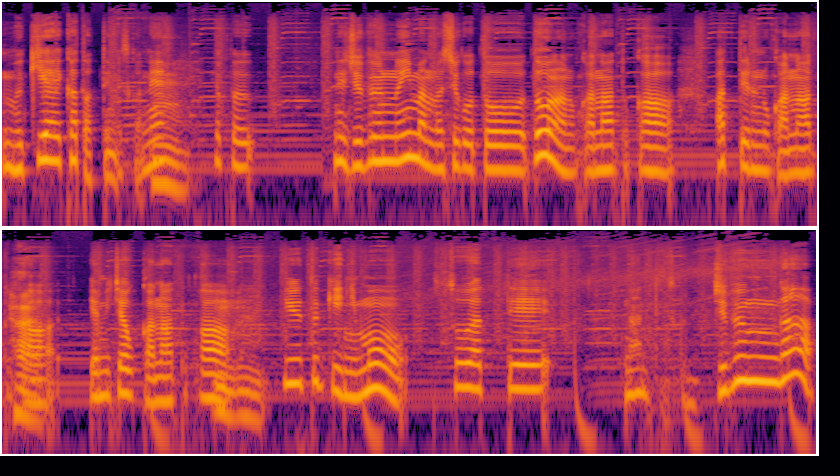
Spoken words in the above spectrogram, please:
う向き合い方っていうんですかね、やっぱね、自分の今の仕事どうなのかなとか合ってるのかなとか、はい、やめちゃおうかなとかいう時にも、そうやってなんていうんですかね自分が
